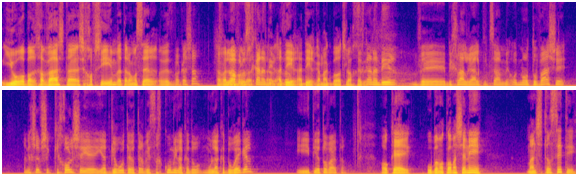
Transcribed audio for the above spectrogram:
יורו ברחבה שאתה, שחופשיים ואתה לא מוסר, ו... בבקשה. אבל, לא, אבל הוא שחקן אדיר. אדיר, אדיר, גם ההגבהות שלו אחרי זה. שחקן אדיר, ובכלל, ריאל קבוצה מאוד מאוד טובה, שאני חושב שככל שיאתגרו אותה יותר וישחקו מולה כדור- מולה כדורגל, היא תהיה טובה יותר. אוקיי, הוא במקום השני, מנצ'סטר סיטי.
